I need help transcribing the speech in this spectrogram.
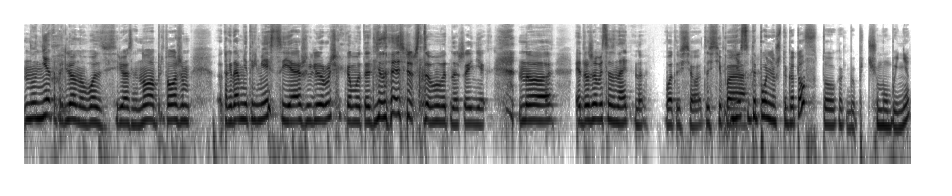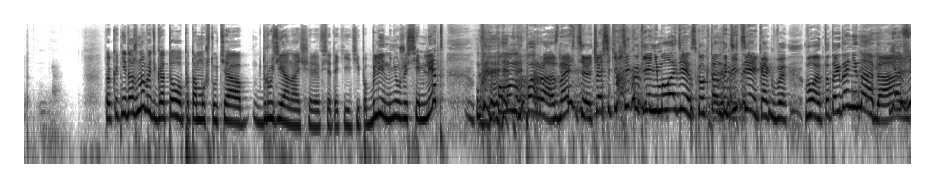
ну, нет определенного возраста, серьезно. Но, предположим, когда мне три месяца, я шевелю ручкой кому-то, это не значит, что мы в отношениях. Но это должно быть сознательно. Вот и все. То есть, типа... Если ты понял, что ты готов, то как бы почему бы и нет? Только это не должно быть готово, потому что у тебя друзья начали все такие, типа, блин, мне уже 7 лет, по-моему, пора, знаете, часики тикают, я не молодец, сколько там до детей, как бы, вот, то тогда не надо. а Я уже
